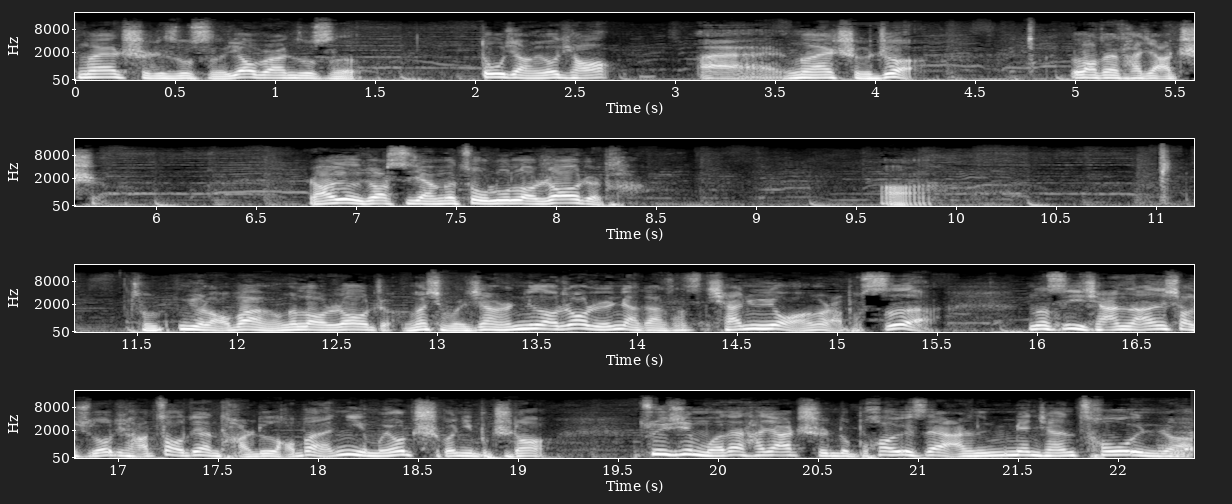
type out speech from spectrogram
我爱吃的就是，要不然就是豆浆油条，哎，我爱吃个这，老在他家吃。然后有一段时间我走路老绕着他，啊，就女老板我老绕着，我媳妇讲说你老绕着人家干啥？是前女友？我说不是，那是以前咱小区楼底下早点摊的老板，你没有吃过你不知道。最近没在他家吃，你都不好意思在俺面前凑，你知道。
